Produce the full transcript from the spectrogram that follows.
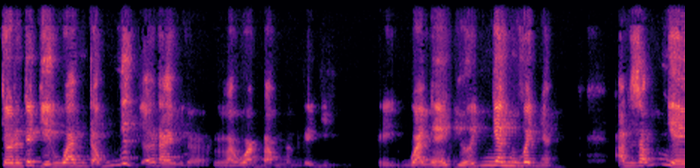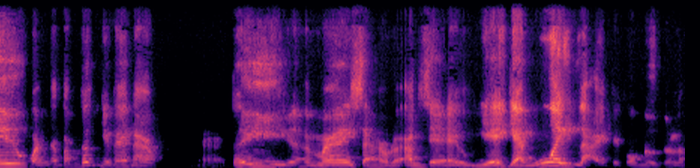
cho nên cái chuyện quan trọng nhất ở đây là quan tâm đến cái gì? Cái quan hệ giữa nhân với nhân anh sống nhiều bằng cái tâm thức như thế nào? À, thì mai sau đó anh sẽ dễ dàng quay lại cái con đường đó lắm.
